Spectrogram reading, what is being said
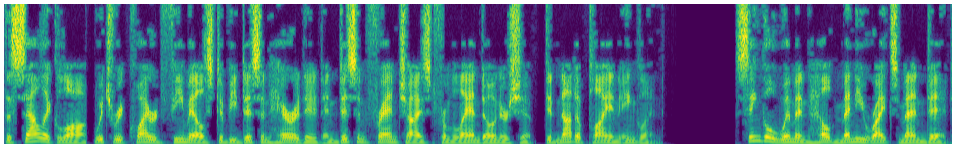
The Salic law, which required females to be disinherited and disenfranchised from land ownership, did not apply in England. Single women held many rights men did.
